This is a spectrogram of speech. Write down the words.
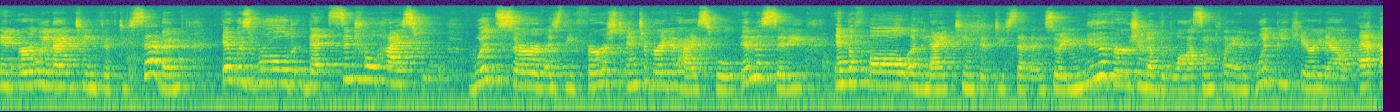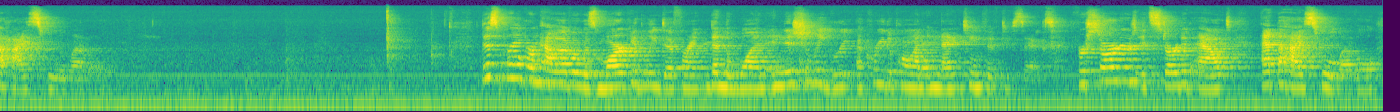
in early 1957, it was ruled that Central High School would serve as the first integrated high school in the city in the fall of 1957. So a new version of the Blossom Plan would be carried out at the high school level. This program, however, was markedly different than the one initially agreed upon in 1956. For starters, it started out at the high school level,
